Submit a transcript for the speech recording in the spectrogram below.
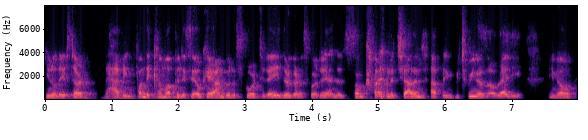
you know, they start having fun. They come up and they say, "Okay, I'm going to score today. They're going to score today," and there's some kind of a challenge happening between us already, you know.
